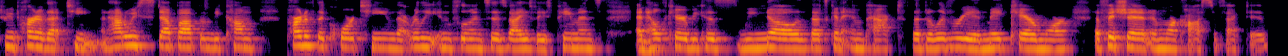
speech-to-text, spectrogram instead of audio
to be part of that team. And how do we step up and become part of the core team that really influences values based payments and healthcare because we know that that's going to impact the delivery and make care more efficient and more cost effective.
